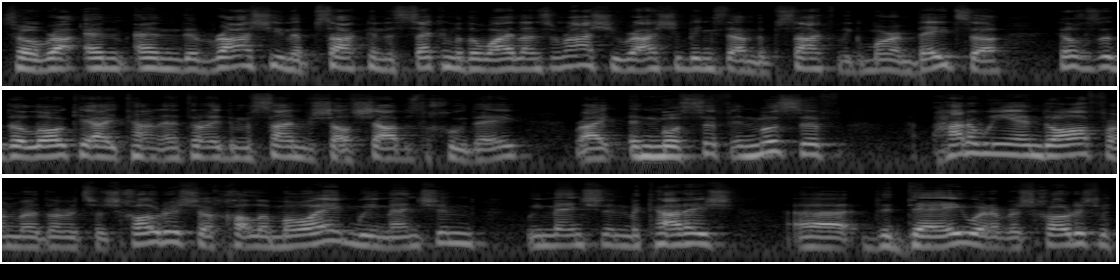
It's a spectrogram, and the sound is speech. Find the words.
So and and the Rashi and the Psak in the second of the wide lines in Rashi, Rashi brings down the Psak the Gemara and Beitza. Hilchos the Loke Aitan Etanei the Messiah V'Shal Shabbos L'Chudei. Right in Musaf in Musaf. How do we end off on whether it's Rosh Chodesh or Cholamoid? We mentioned we mentioned Mekadesh uh, the day, whatever Chodesh,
